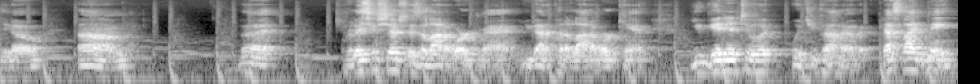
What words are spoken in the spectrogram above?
You know, um, but relationships is a lot of work, man. You gotta put a lot of work in. You get into it, what you thought of it. That's like me.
